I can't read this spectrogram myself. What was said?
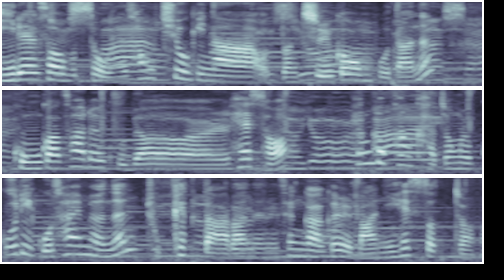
일에서부터 오는 성취욕이나 어떤 즐거움보다는 공과 사를 구별해서 행복한 가정을 꾸리고 살면 좋겠다라는 생각을 많이 했었죠.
